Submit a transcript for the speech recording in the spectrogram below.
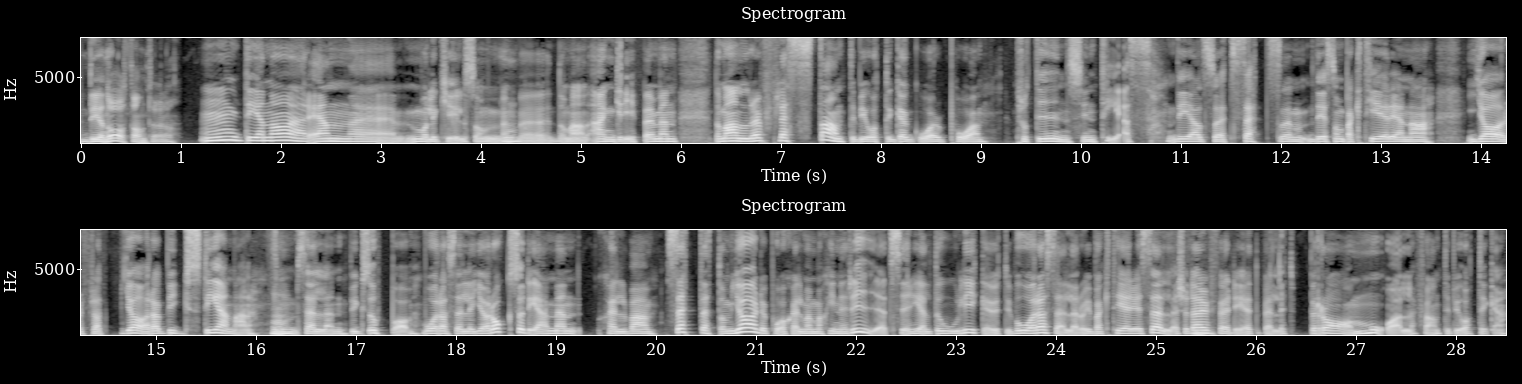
DNA antar jag? Mm, DNA är en eh, molekyl som mm. eh, de angriper, men de allra flesta antibiotika går på proteinsyntes. Det är alltså ett sätt, som, det som bakterierna gör för att göra byggstenar som mm. cellen byggs upp av. Våra celler gör också det, men själva sättet de gör det på, själva maskineriet, ser helt olika ut i våra celler och i bakterieceller. Så mm. därför är det ett väldigt bra mål för antibiotika.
